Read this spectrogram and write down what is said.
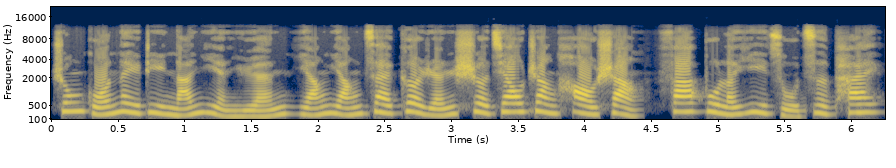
中国内地男演员杨洋在个人社交账号上发布了一组自拍。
